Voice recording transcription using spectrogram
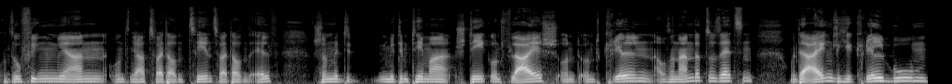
Und so fingen wir an, uns im Jahr 2010, 2011 schon mit, mit dem Thema Steak und Fleisch und, und Grillen auseinanderzusetzen. Und der eigentliche Grillboom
